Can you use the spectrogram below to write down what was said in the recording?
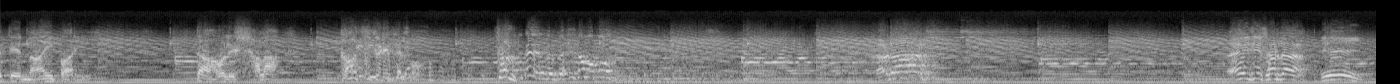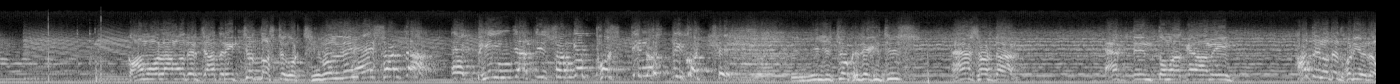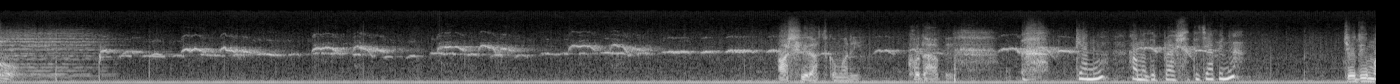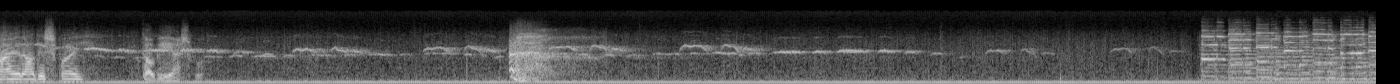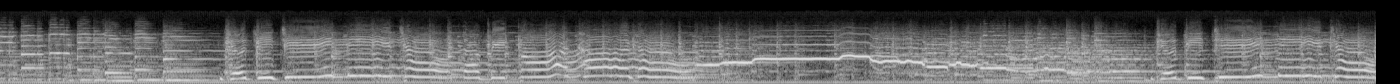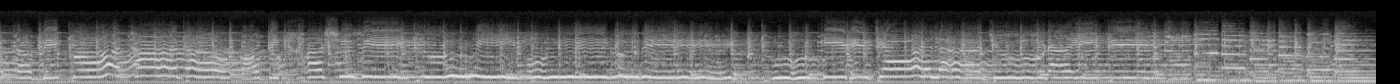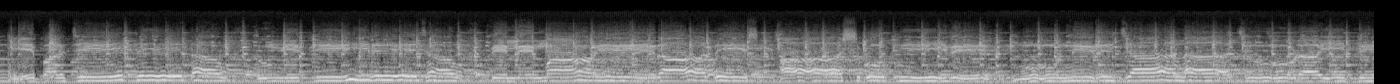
যদি খেতে নাই পারি তাহলে শালা গাছ কেড়ে ফেলব। চল। সর্দার! এই যে সর্দার এই। কমল আমাদের জাতের ইজ্জত নষ্ট করছে বললে? হ্যাঁ সর্দার এক ভিন জাতির সঙ্গে ফস্তি নষ্টি করছে। নিজে চোখে দেখেছিস? হ্যাঁ সর্দার একদিন তোমাকে আমি হাতে নাতে ধরিয়ে দেবো। আসি রাজকুমারী খোদা হবে কেন? আমাদের প্রাসাদে যাবে না? যদি মায়ের আদেশ পাই তবেই আসব। এবার যেতে দাও তুমি ফিরে যাও। পেলে মায়ের আদেশ আসব ফিরে। মনের জ্বালা জুড়াইতে।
